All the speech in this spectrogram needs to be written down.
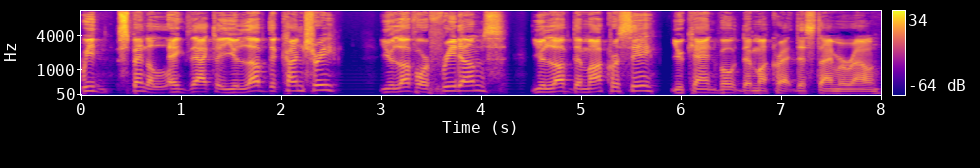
we spend a lot. exactly. You love the country, you love our freedoms, you love democracy. You can't vote Democrat this time around.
